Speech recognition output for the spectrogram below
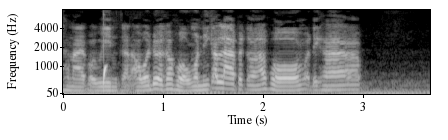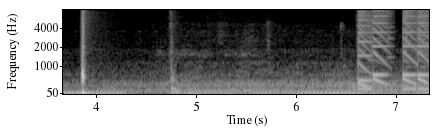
ทนายประวินกันเอาไว้ด้วยครับผมวันนี้ก็ลาไปก่อนครับผมสวัสดีครับ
